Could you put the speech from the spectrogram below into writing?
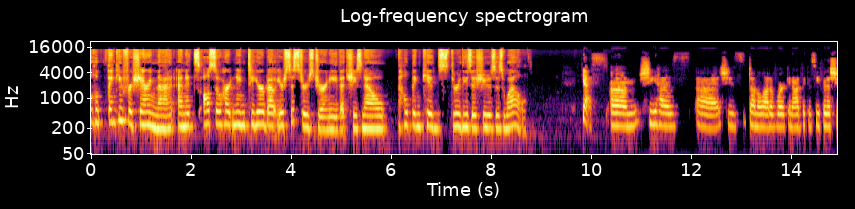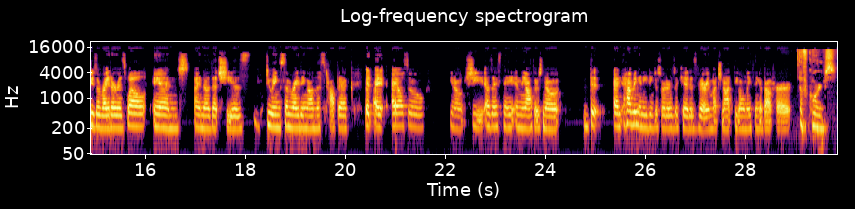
Well, thank you for sharing that. And it's also heartening to hear about your sister's journey that she's now helping kids through these issues as well. Yes, um, she has. Uh, she's done a lot of work in advocacy for this. She's a writer as well, and I know that she is doing some writing on this topic. But I, I also, you know, she, as I say in the author's note, that and having an eating disorder as a kid is very much not the only thing about her. Of course.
